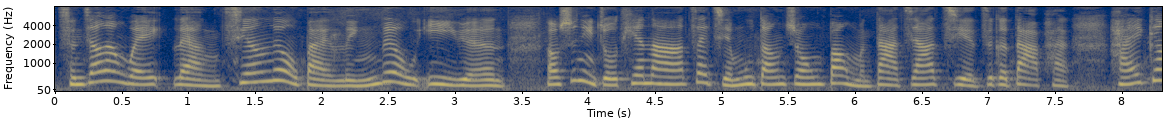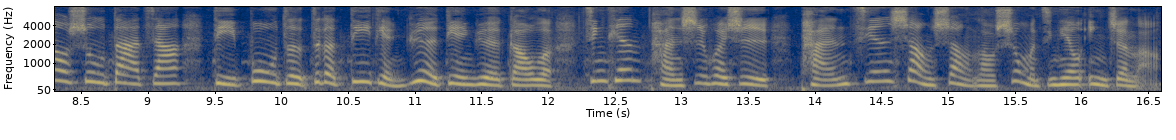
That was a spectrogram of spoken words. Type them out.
成交量为两千六百零六亿元。老师，你昨天呢、在节目当中帮我们大家解这个大盘，还告诉大家底部的这个低点越垫越高了，今天盘势会是盘间向上。老师，我们今天又印证了。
